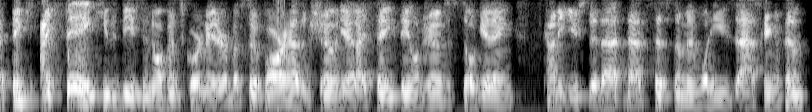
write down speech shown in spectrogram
I think I think he's a decent offense coordinator, but so far it hasn't shown yet. I think Daniel Jones is still getting kind of used to that that system and what he's asking of him.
